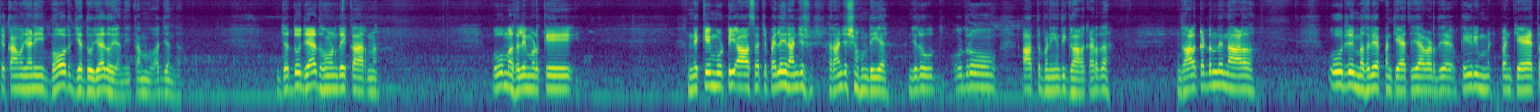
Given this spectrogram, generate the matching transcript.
ਤੇ ਕੰਮ ਜਾਣੀ ਬਹੁਤ ਜੱਦੋ ਜਹਿਦ ਹੋ ਜਾਂਦੀ, ਕੰਮ ਵੱਧ ਜਾਂਦਾ। ਜੱਦੋ ਜਹਿਦ ਹੋਣ ਦੇ ਕਾਰਨ ਉਹ ਮਸਲੇ ਮੁੜ ਕੇ ਨਿੱਕੇ ਮੋਟੀ ਆਸ ਵਿੱਚ ਪਹਿਲਾਂ ਹੀ ਰੰਜਿਸ਼ ਰੰਜਿਸ਼ ਹੁੰਦੀ ਹੈ, ਜਦੋਂ ਉਧਰੋਂ ਆਤ ਬਣੀ ਹੁੰਦੀ ਗਾਲ ਕੱਢਦਾ। ਗਾਲ ਕੱਢਣ ਦੇ ਨਾਲ ਉਹ ਜਿਹੜੇ ਮਸਲੇ ਆ, ਪੰਚਾਇਤ ਜਾ ਵੜਦੇ ਆ, ਕਈ ਵਾਰੀ ਪੰਚਾਇਤ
